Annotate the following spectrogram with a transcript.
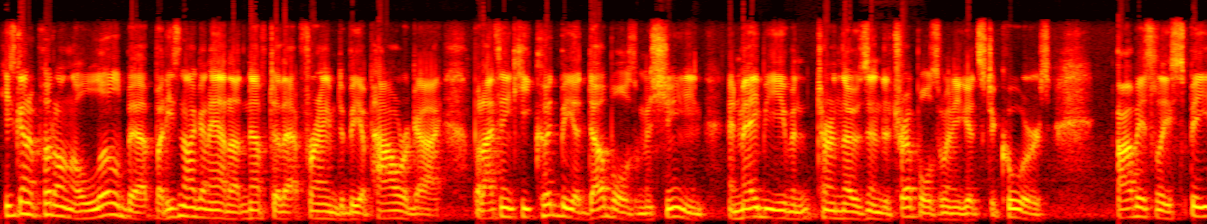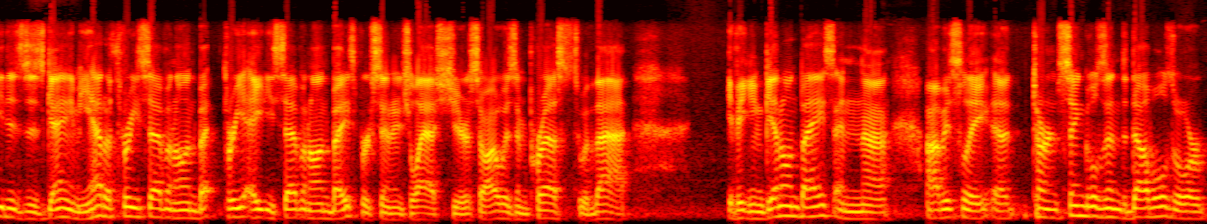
He's going to put on a little bit, but he's not going to add enough to that frame to be a power guy. But I think he could be a doubles machine and maybe even turn those into triples when he gets to Coors. Obviously, speed is his game. He had a 3.7 on 387 on base percentage last year, so I was impressed with that if he can get on base and uh, obviously uh, turn singles into doubles or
